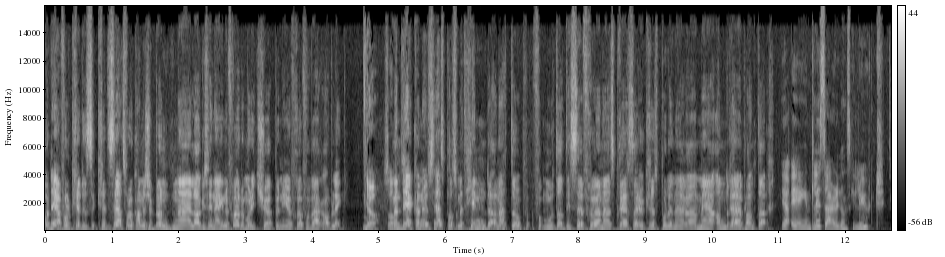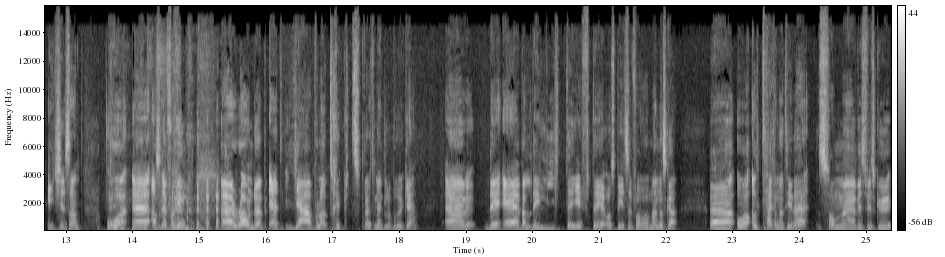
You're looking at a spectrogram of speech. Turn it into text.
og det har folk kritisert, for da kan ikke bøndene lage sine egne frø. Da må de kjøpe nye frø for hver avling. Ja, sant. Men det kan jo ses på som et hinder nettopp mot at disse frøene sprer seg og krysspollinerer med andre planter. Ja, egentlig så er det ganske lurt. Ikke sant? Og eh, altså det forhind- eh, Roundup er et jævla trygt sprøytemiddel å bruke. Eh, det er veldig lite giftig å spise for mennesker. Eh, og alternativet, som uh, hvis vi skulle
